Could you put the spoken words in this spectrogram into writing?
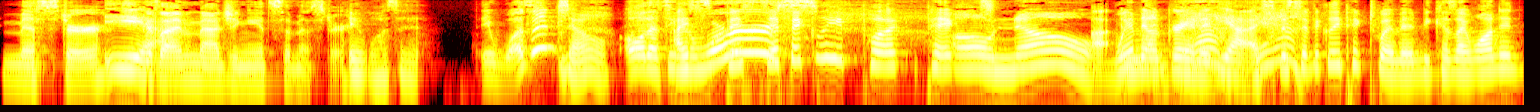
Mister. Yeah. because I'm imagining it's a Mister. It wasn't. It wasn't. No. Oh, that's I even worse. I specifically put, picked Oh no, Uh, women. Now, granted, yeah, I specifically picked women because I wanted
